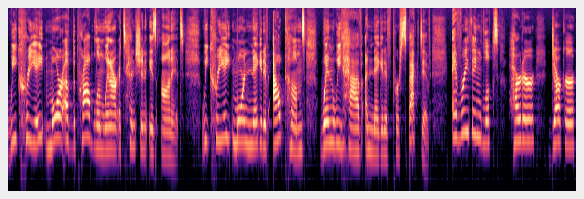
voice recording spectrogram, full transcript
we create more of the problem when our attention is on it. We create more negative outcomes when we have a negative perspective. Everything looks harder, darker,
